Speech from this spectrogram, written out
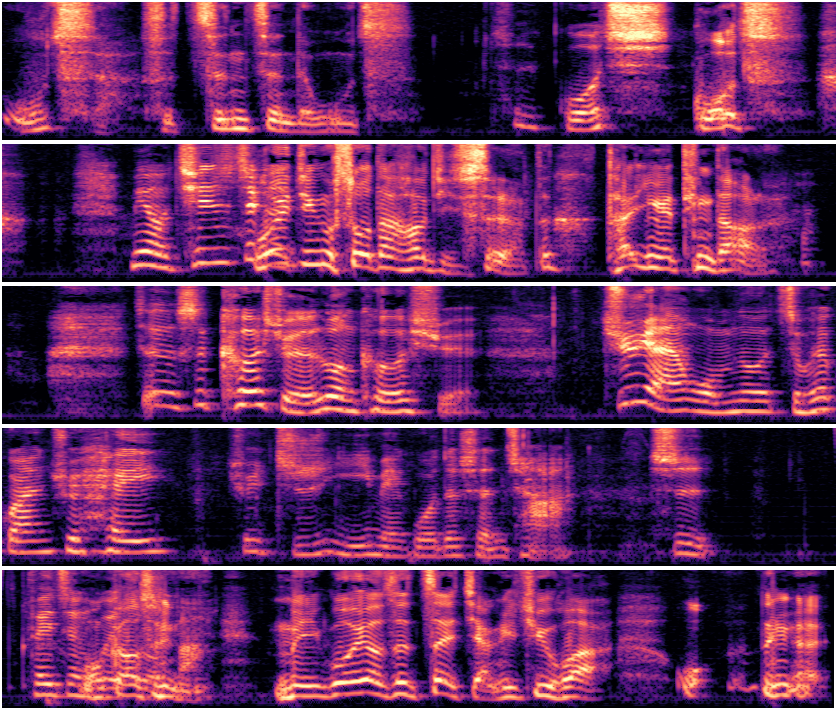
无耻啊，是真正的无耻，是国耻，国耻。没有，其实这个我已经说他好几次了，他他应该听到了。这个是科学论科学，居然我们的指挥官去黑、去质疑美国的审查是非正规。我告诉你，美国要是再讲一句话，我那个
